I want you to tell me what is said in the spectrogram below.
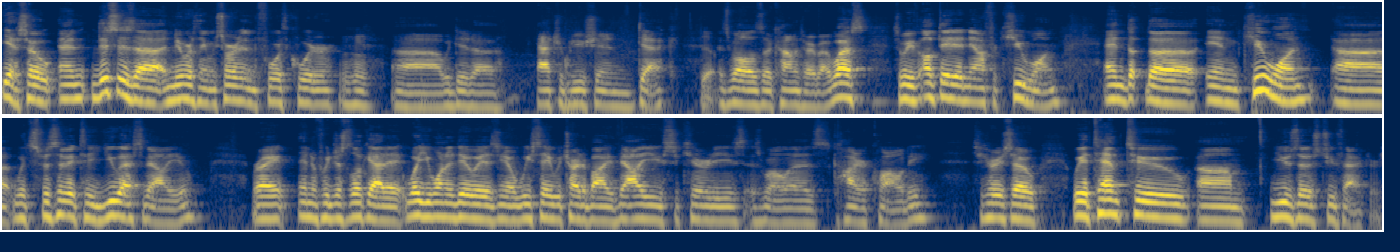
yeah. So, and this is a newer thing. We started in the fourth quarter. Mm-hmm. Uh, we did a attribution deck yep. as well as a commentary by Wes. So we've updated now for Q1, and the, the in Q1, uh, which specific to U.S. value, right? And if we just look at it, what you want to do is, you know, we say we try to buy value securities as well as higher quality securities. So we attempt to um, use those two factors,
